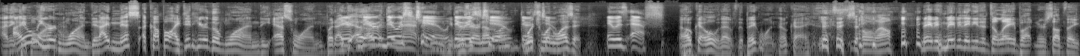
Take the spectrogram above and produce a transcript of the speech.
I think I only want heard that. one. Did I miss a couple? I did hear the one, the S one, but I There- did, other there- there was that, I two. There was, there was another two. one? There was Which one was it? It was F. Okay. Oh, that was the big one. Okay. so well, maybe maybe they need a delay button or something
